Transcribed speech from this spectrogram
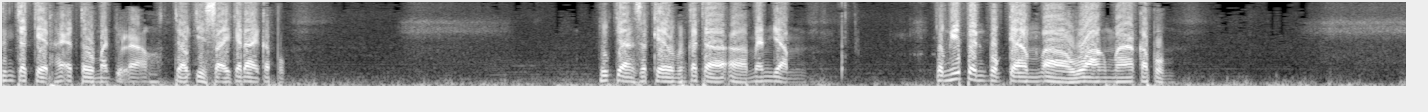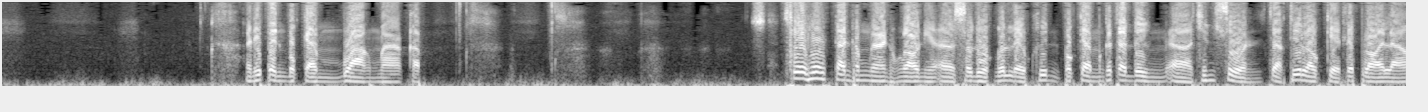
ึ่งจะเกรดให้อัตโนมัติอยู่แล้วจะเอากี่ไซส์ก็ได้ครับผม ทุกอย่างสเกลมันก็จะแม่นยำตรงนี้เป็นโปรแกรมวางมาครับผม อันนี้เป็นโปรแกรมวางมาครับช่วยให้การทำงานของเราเนี่ยสะดวกรวดเร็วขึ้น โปรแกรมมันก็จะดึงชิ้นส่วนจากที่เราเกรดเรียบร้อยแล้ว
